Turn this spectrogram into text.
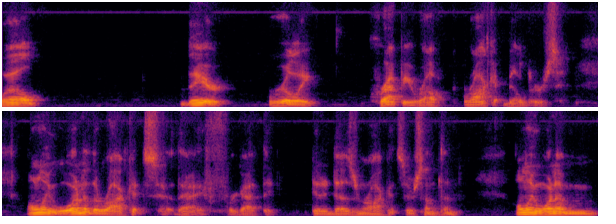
Well, they are really crappy rock, rocket builders. Only one of the rockets that I forgot they did a dozen rockets or something. Only one of them,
